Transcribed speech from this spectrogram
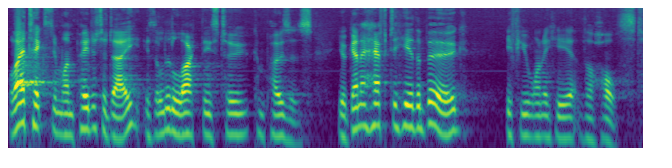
Well, our text in 1 Peter today is a little like these two composers. You're going to have to hear the Berg if you want to hear the Holst.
